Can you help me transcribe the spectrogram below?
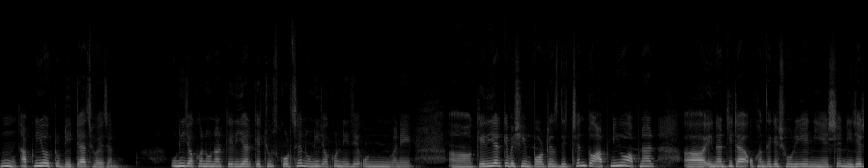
হুম, আপনিও একটু ডিট্যাচ হয়ে যান। উনি যখন ওনার কেরিয়ারকে চুজ করছেন, উনি যখন নিজে মানে কেরিয়ারকে বেশি ইম্পর্টেন্স দিচ্ছেন। তো আপনিও আপনার এনার্জিটা ওখান থেকে সরিয়ে নিয়ে এসে নিজের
